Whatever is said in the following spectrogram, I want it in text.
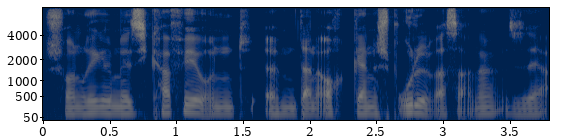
schon regelmäßig Kaffee und ähm, dann auch gerne Sprudelwasser. Ne? Also, ja,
